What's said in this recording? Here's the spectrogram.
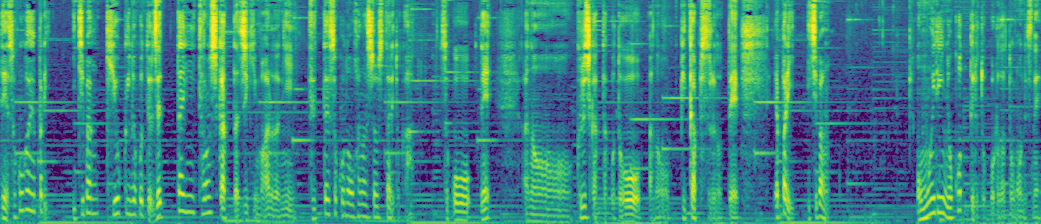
で、そこがやっぱり一番記憶に残ってる、絶対に楽しかった時期もあるのに、絶対そこのお話をしたりとか、そこで、あのー、苦しかったことを、あのー、ピックアップするのって、やっぱり一番思い出に残ってるところだと思うんですね。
